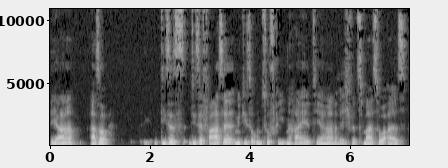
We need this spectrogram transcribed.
Ja, also dieses, diese Phase mit dieser Unzufriedenheit, ja, mhm. ich würde es mal so als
